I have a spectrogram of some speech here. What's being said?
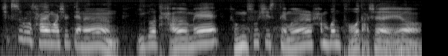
식수로 사용하실 때는 이거 다음에 정수 시스템을 한 번 더 다셔야 해요.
